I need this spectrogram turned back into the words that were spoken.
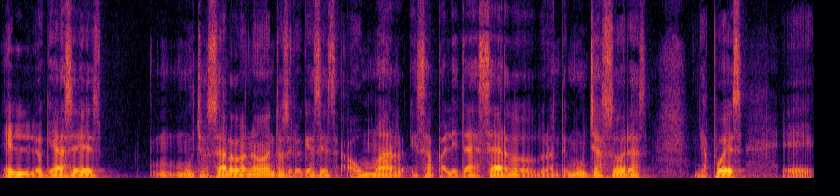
él lo que hace es mucho cerdo, ¿no? Entonces lo que hace es ahumar esa paleta de cerdo durante muchas horas. Después eh,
